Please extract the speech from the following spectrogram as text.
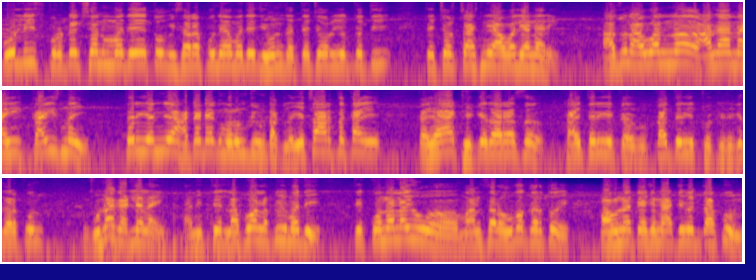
पोलीस प्रोटेक्शनमध्ये तो विसारा पुण्यामध्ये घेऊन जात त्याच्यावर योग्य ती त्याच्यावर चाचणी अहवाल येणार आहे. अजून अहवाल न आला नाही काहीच नाही. तरी यांनी हार्ट अटॅक म्हणून देऊन टाकलं. याचा अर्थ काय आहे? का ह्या ठेकेदाराचं काहीतरी क- काहीतरी ठोके ठेकेदार कोण? गुन्हा घडलेला आहे. आणि ते लफवालफीमध्ये ते कोणालाही माणसाला उभं करतोय. पाहुणा त्याचे नातेवाईक दाखवून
